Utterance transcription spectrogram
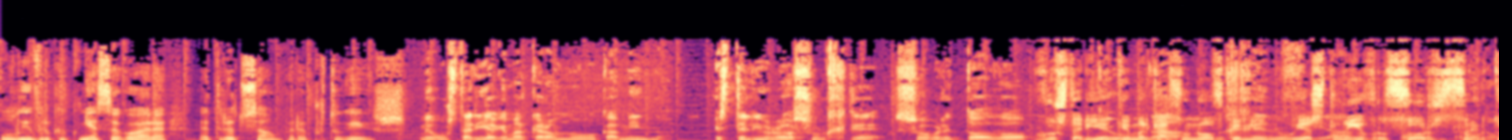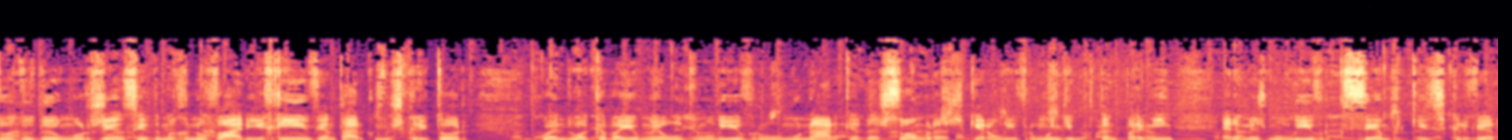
o livro que conhece agora a tradução para português. Me gostaria que marcara um novo caminho este livro surge sobretudo. Gostaria que marcasse um novo caminho. Este livro surge sobretudo de uma urgência de me renovar e reinventar como escritor. Quando acabei o meu último livro, O Monarca das Sombras, que era um livro muito importante para mim, era mesmo o livro que sempre quis escrever.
